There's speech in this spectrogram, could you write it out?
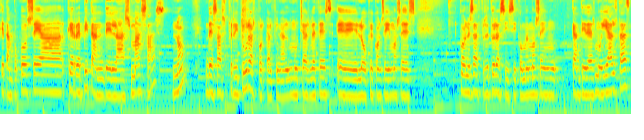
que tampoco sea que repitan de las masas, ¿no? De esas frituras, porque al final muchas veces eh, lo que conseguimos es con esas frituras y si comemos en cantidades muy altas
